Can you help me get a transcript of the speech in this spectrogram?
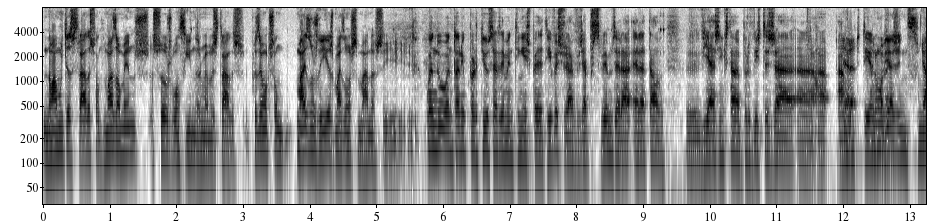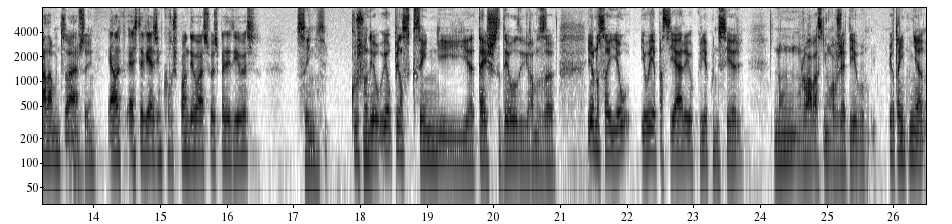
Não há muitas estradas, portanto, mais ou menos as pessoas vão seguindo as mesmas estradas. Depois é uma questão de mais uns dias, mais umas semanas. E... Quando o António partiu, certamente tinha expectativas, já, já percebemos, era, era tal uh, viagem que estava prevista já há, há, há era, muito tempo. Era uma é? viagem sonhada há muitos claro. anos, sim. Ela, esta viagem correspondeu às suas expectativas? Sim, correspondeu. Eu penso que sim e até excedeu, digamos, a... eu não sei, eu, eu ia passear, eu queria conhecer, não levava assim um objetivo. Eu tenho, tinha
